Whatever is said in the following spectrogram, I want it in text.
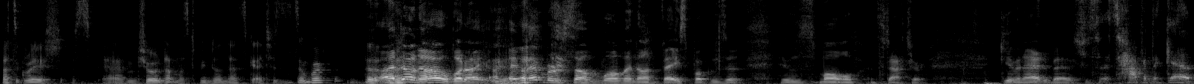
That's a great. Um, I'm sure that must have been done that sketch. Is it somewhere? The- I don't know, but I, I remember some woman on Facebook who's a who was small in stature giving out about it. She said, "It's happened again."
